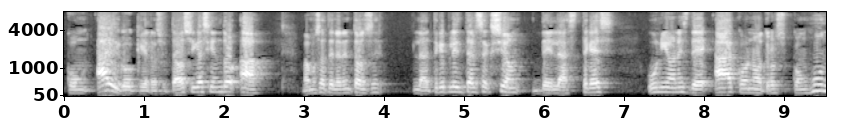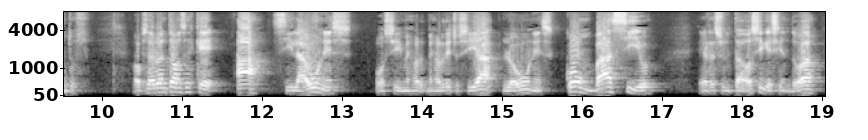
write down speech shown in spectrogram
con algo que el resultado siga siendo a, vamos a tener entonces la triple intersección de las tres uniones de A con otros conjuntos. Observa entonces que A, si la unes, o si mejor, mejor dicho, si A lo unes con vacío, el resultado sigue siendo A.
